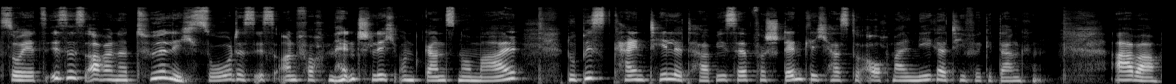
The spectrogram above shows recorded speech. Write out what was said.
So, jetzt ist es aber natürlich so, das ist einfach menschlich und ganz normal. Du bist kein Teletubby, selbstverständlich hast du auch mal negative Gedanken. Aber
